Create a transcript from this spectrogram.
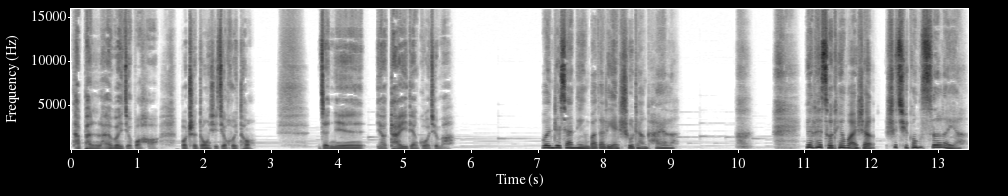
他本来胃就不好，不吃东西就会痛。这您要带一点过去吗？温之夏拧巴的脸舒展开了，原来昨天晚上是去公司了呀。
